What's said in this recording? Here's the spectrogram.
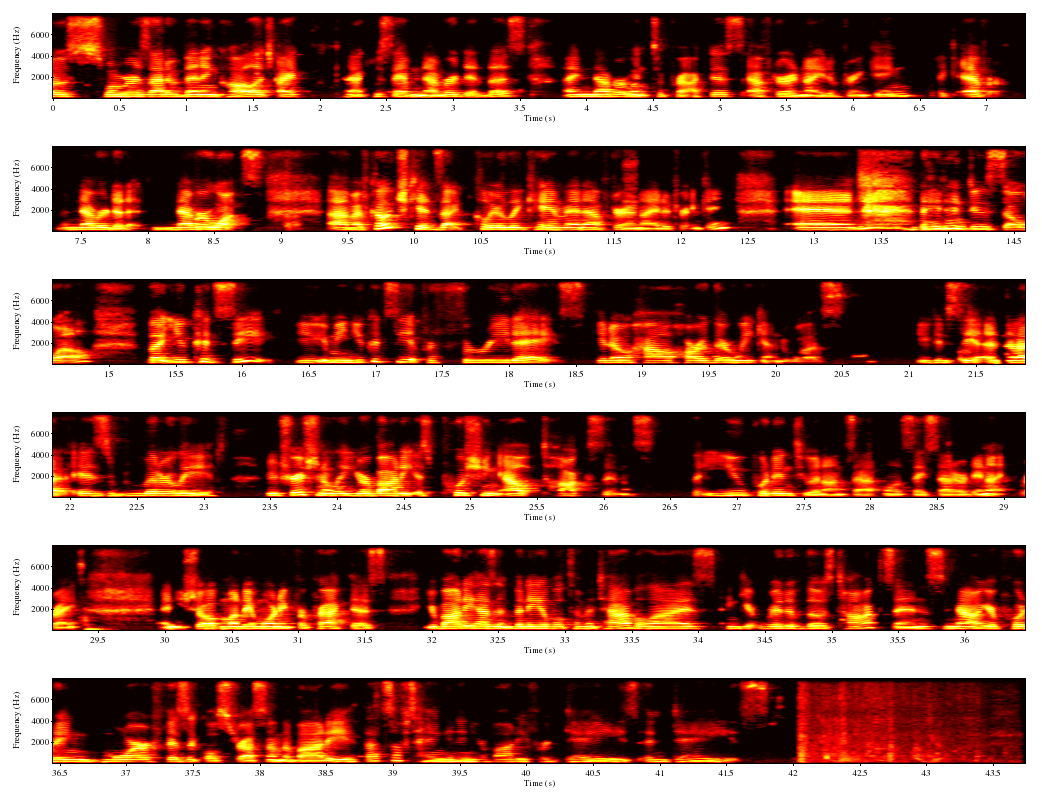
most swimmers that have been in college, I can actually say I've never did this. I never went to practice after a night of drinking, like ever. I never did it, never once. Um, I've coached kids that clearly came in after a night of drinking, and they didn't do so well. But you could see, you, I mean, you could see it for three days. You know how hard their weekend was. You can see it, and that is literally nutritionally, your body is pushing out toxins that you put into it on Sat, well, let's say Saturday night, right? And you show up Monday morning for practice, your body hasn't been able to metabolize and get rid of those toxins. Now you're putting more physical stress on the body. That stuff's hanging in your body for days and days.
